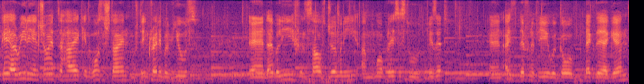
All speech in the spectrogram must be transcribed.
Okay, I really enjoyed the hike in Rosenstein with the incredible views. And I believe in South Germany are more places to visit. And I definitely will go back there again.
